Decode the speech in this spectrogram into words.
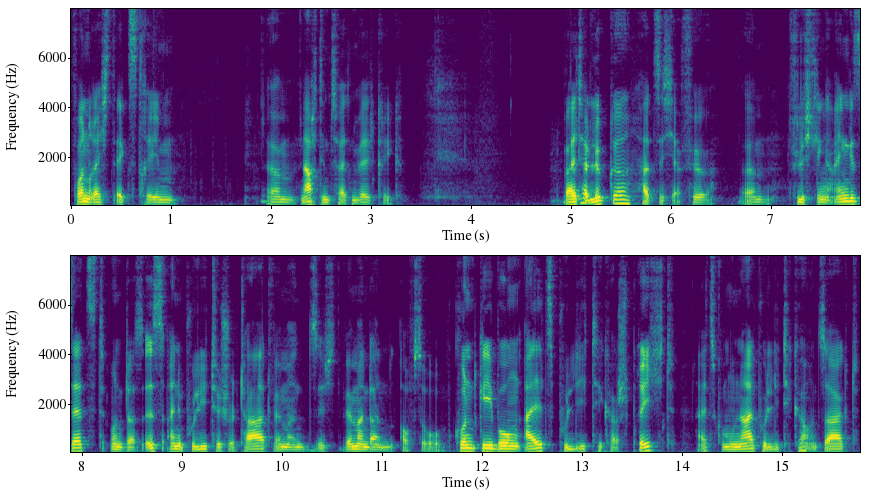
von Rechtsextremen ähm, nach dem Zweiten Weltkrieg. Walter Lübcke hat sich ja für ähm, Flüchtlinge eingesetzt und das ist eine politische Tat, wenn man sich, wenn man dann auf so Kundgebungen als Politiker spricht, als Kommunalpolitiker und sagt,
